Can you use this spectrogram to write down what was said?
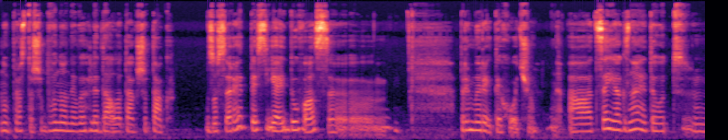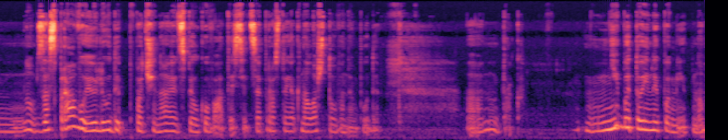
Ну, Просто щоб воно не виглядало так, що так, зосередьтесь, я йду вас примирити хочу. А це, як знаєте, от, ну, за справою люди починають спілкуватися. Це просто як налаштоване буде. А, Ну так, нібито і непомітно.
